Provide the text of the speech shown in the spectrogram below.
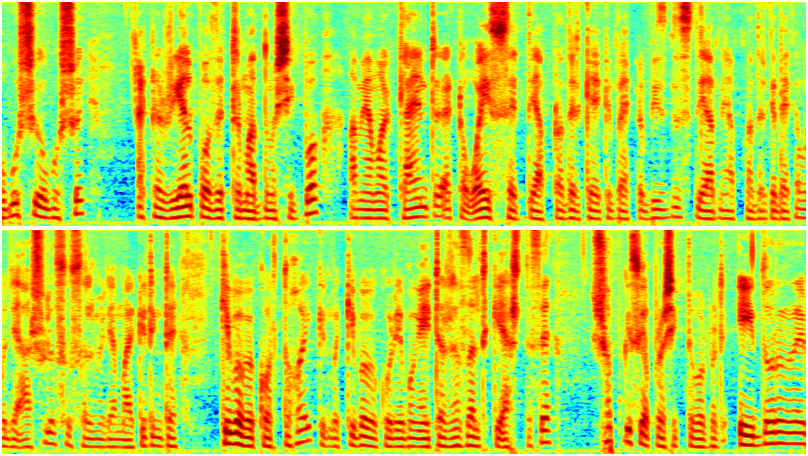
অবশ্যই অবশ্যই একটা রিয়েল প্রজেক্টের মাধ্যমে শিখব। আমি আমার ক্লায়েন্টের একটা ওয়েবসাইট দিয়ে আপনাদেরকে কিংবা একটা বিজনেস দিয়ে আমি আপনাদেরকে দেখাবো যে আসলে সোশ্যাল মিডিয়া মার্কেটিংটা কীভাবে করতে হয় কিংবা কীভাবে করি এবং এইটার রেজাল্ট কী আসতেছে। সব কিছু আপনারা শিখতে পারবেন। এই ধরনের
